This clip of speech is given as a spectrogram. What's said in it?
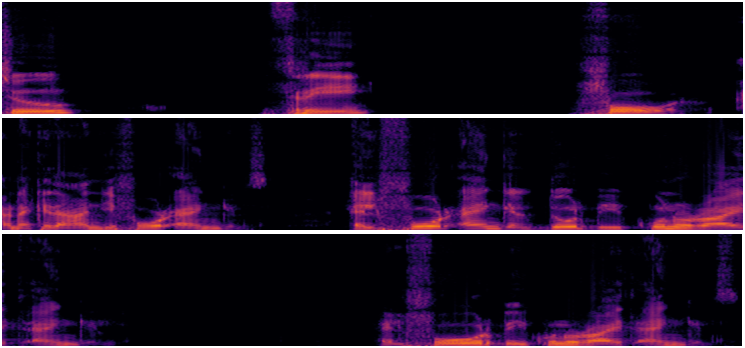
2 3 4 أنا كده عندي 4 angles. الفور انجل دول بيكونوا رايت انجل الفور بيكونوا رايت angles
